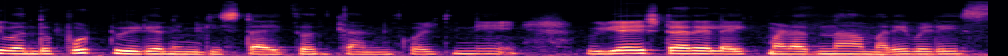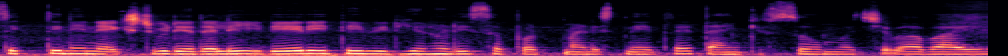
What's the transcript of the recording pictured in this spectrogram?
ಈ ಒಂದು ಪುಟ್ ವೀಡಿಯೋ ನಿಮ್ಗೆ ಇಷ್ಟ ಆಯಿತು ಅಂತ ಅಂದ್ಕೊಳ್ತೀನಿ ವಿಡಿಯೋ ಆದರೆ ಲೈಕ್ ಮಾಡೋದನ್ನ ಮರಿಬೇಡಿ. ಸಿಗ್ತೀನಿ ನೆಕ್ಸ್ಟ್ ವಿಡಿಯೋದಲ್ಲಿ ಇದೇ ರೀತಿ ವಿಡಿಯೋ ನೋಡಿ ಸಪೋರ್ಟ್ ಮಾಡಿ ಸ್ನೇಹಿತರೆ. Thank you so much bye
